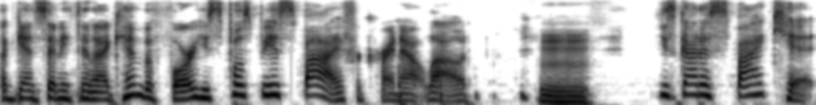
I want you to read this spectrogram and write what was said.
against anything like him before. He's supposed to be a spy for crying out loud. Mm-hmm. He's got a spy kit.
